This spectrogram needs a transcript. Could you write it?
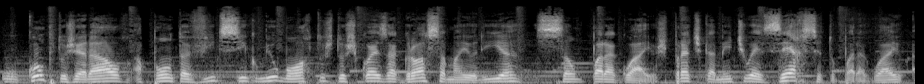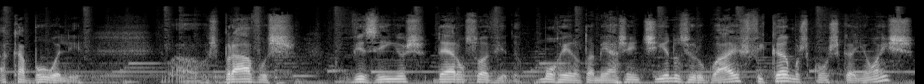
o cômputo geral aponta 25 mil mortos, dos quais a grossa maioria são paraguaios. Praticamente o exército paraguaio acabou ali. Os bravos vizinhos deram sua vida. Morreram também argentinos e uruguaios, ficamos com os canhões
